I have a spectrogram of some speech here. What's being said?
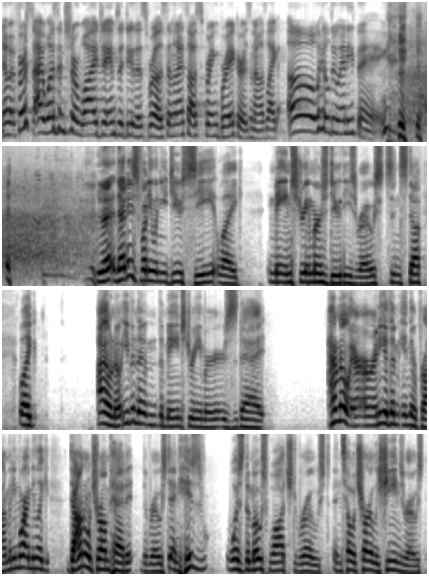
No, at first I wasn't sure why James would do this roast, and then I saw Spring Breakers, and I was like, oh, he'll do anything. that, that is funny when you do see like mainstreamers do these roasts and stuff. Like, I don't know, even the the mainstreamers that I don't know, are, are any of them in their prime anymore? I mean, like Donald Trump had the roast, and his was the most watched roast until Charlie Sheen's roast.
